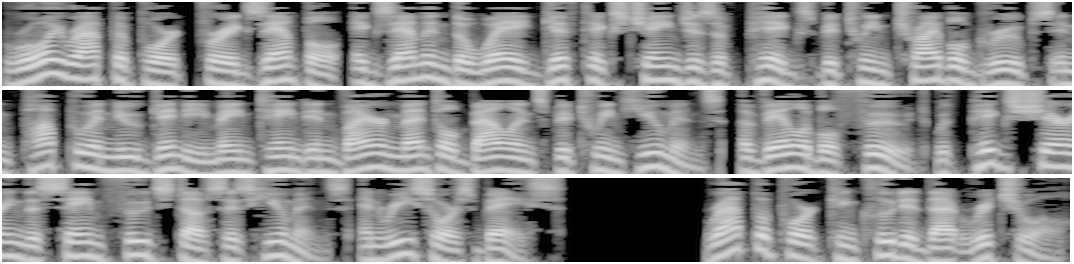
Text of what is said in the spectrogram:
Roy Rappaport, for example, examined the way gift exchanges of pigs between tribal groups in Papua New Guinea maintained environmental balance between humans, available food with pigs sharing the same foodstuffs as humans and resource base. Rappaport concluded that ritual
